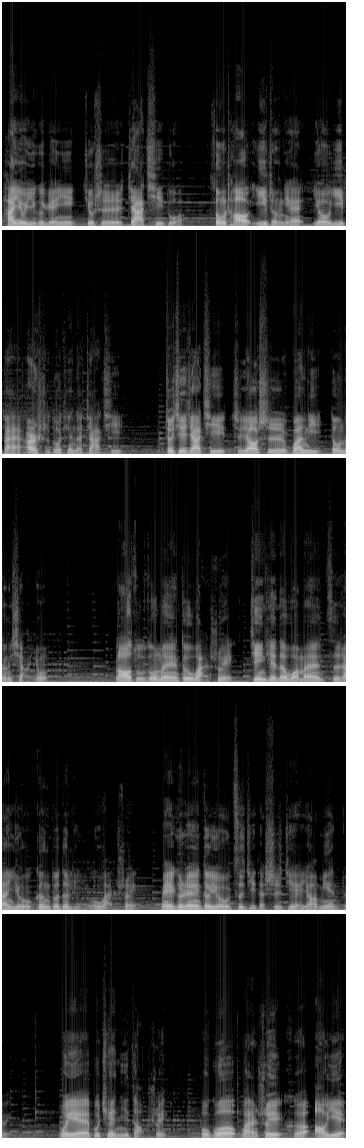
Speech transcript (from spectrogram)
还有一个原因就是假期多，宋朝一整年有一百二十多天的假期，这些假期只要是官吏都能享用。老祖宗们都晚睡，今天的我们自然有更多的理由晚睡。每个人都有自己的世界要面对，我也不劝你早睡。不过晚睡和熬夜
